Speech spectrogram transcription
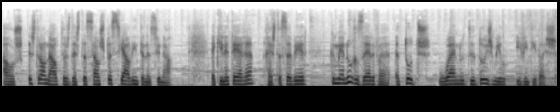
aos astronautas da Estação Espacial Internacional. Aqui na Terra, resta saber que menu reserva a todos o ano de 2022.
